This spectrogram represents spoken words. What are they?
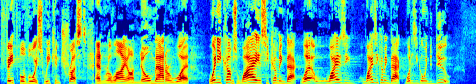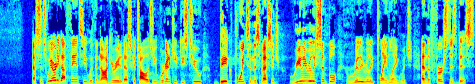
faithful voice we can trust and rely on no matter what. When he comes, why is he coming back? Why, why, is, he, why is he coming back? What is he going to do? Now, since we already got fancy with inaugurated eschatology, we're going to keep these two big points in this message really, really simple and really, really plain language. And the first is this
